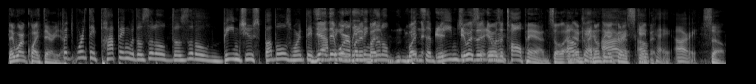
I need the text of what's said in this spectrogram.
They weren't quite there yet. But weren't they popping with those little those little bean juice bubbles? Weren't they yeah, popping they were, and but, it, but little but bits of it, bean juice? It was a, it was a tall pan, so I, Okay, I don't think I could right, escape it. Okay, all right. So,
